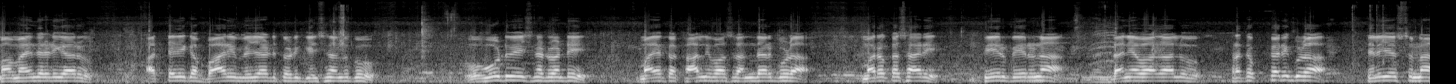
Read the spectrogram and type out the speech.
మా మహేందర్ రెడ్డి గారు అత్యధిక భారీ మెజార్టీతోటి గెలిచినందుకు ఓటు వేసినటువంటి మా యొక్క కాలనీవాసులందరికీ కూడా మరొకసారి పేరు పేరున ధన్యవాదాలు. ప్రతి ఒక్కరికి కూడా తెలియజేస్తున్నా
